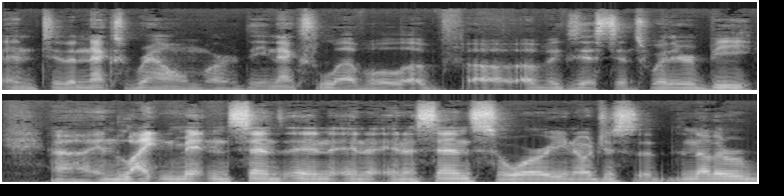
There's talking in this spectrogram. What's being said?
into the next realm or the next level of uh, of existence, whether it be uh, enlightenment in sense in, in in a sense, or you know just another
